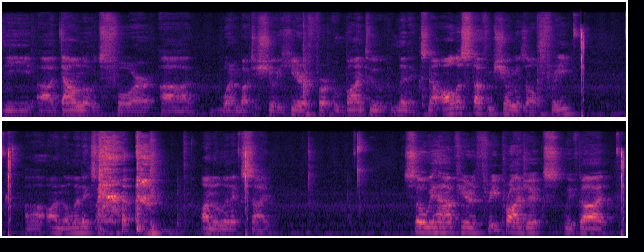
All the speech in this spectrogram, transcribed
the uh, downloads for uh, what I'm about to show you here for Ubuntu Linux. Now all this stuff I'm showing you is all free uh, on the Linux on the Linux side. So we have here three projects. We've got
